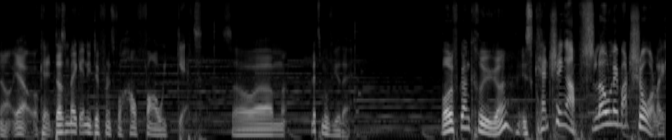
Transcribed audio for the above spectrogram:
No, yeah, okay, it doesn't make any difference for how far we get. So, um, let's move you there. Wolfgang Krüger is catching up, slowly but surely.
